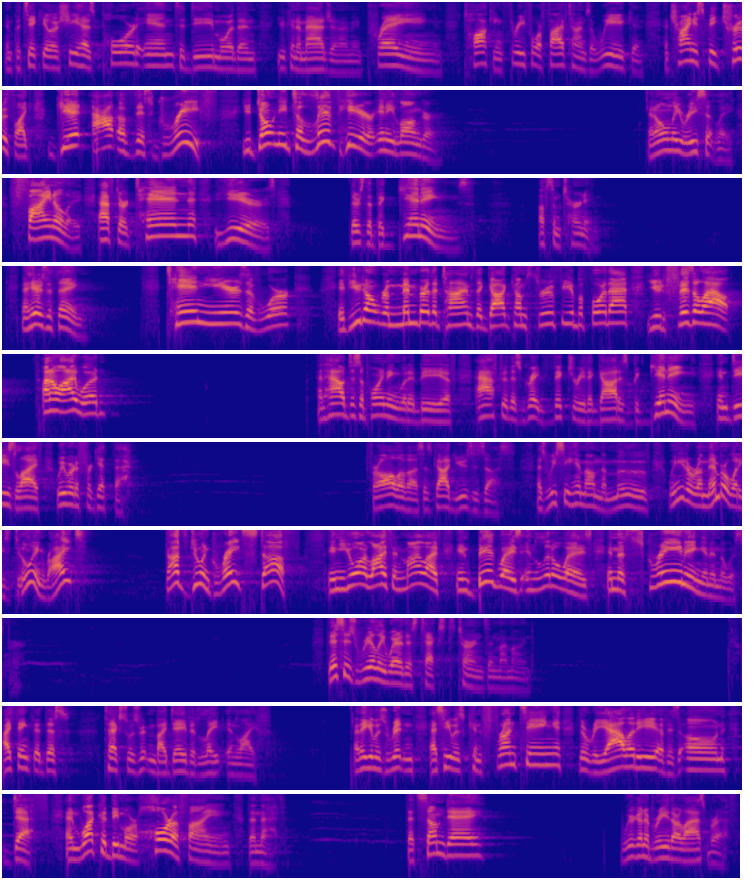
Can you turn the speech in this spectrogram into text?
in particular, she has poured into Dee more than you can imagine. I mean, praying and talking three, four, five times a week and, and trying to speak truth like, get out of this grief. You don't need to live here any longer. And only recently, finally, after 10 years, there's the beginnings of some turning. Now, here's the thing 10 years of work, if you don't remember the times that God comes through for you before that, you'd fizzle out. I know I would. And how disappointing would it be if, after this great victory that God is beginning in Dee's life, we were to forget that? For all of us, as God uses us, as we see Him on the move, we need to remember what He's doing, right? God's doing great stuff in your life, in my life, in big ways, in little ways, in the screaming and in the whisper. This is really where this text turns in my mind. I think that this text was written by David late in life. I think it was written as he was confronting the reality of his own death. And what could be more horrifying than that? That someday we're going to breathe our last breath.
